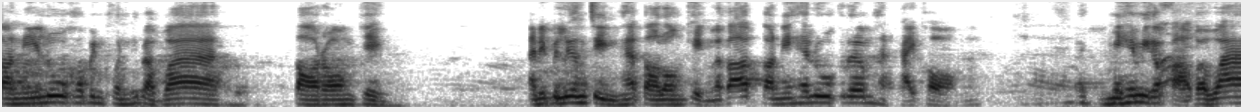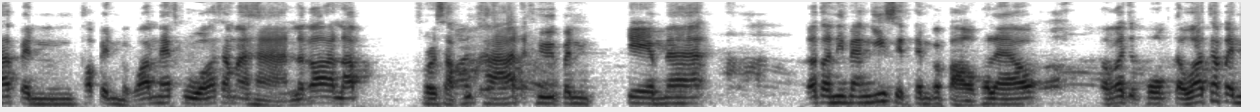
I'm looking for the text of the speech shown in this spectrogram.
ตอนนี้ลูกเขาเป็นคนที่แบบว่าต่อรองเก่ง อันนี้เป็นเรื่องจริงฮะต่อรองเก่งแล้วก็ตอนนี้ให้ลูกเริ่มหัดขายของ มีให้มีกระเป๋าแบบว่าเป็นเขาเป็นแบบว่าแม่ครัวเขาทำอาหาร แล้วก็รับโทรศัพท์ลูกค้าคือเป็นเกมนะฮะแล้วตอนนี้แบงค์ยี่สิบเต็มกระเป๋าเขาแล้วเขาก็จะพกแต่ว่าถ้าเป็น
